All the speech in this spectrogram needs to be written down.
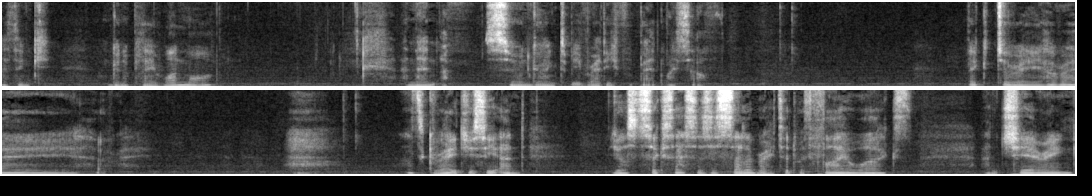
I think I'm going to play one more and then I'm soon going to be ready for bed myself. Victory! Hooray! Hooray! That's great, you see, and your successes are celebrated with fireworks and cheering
